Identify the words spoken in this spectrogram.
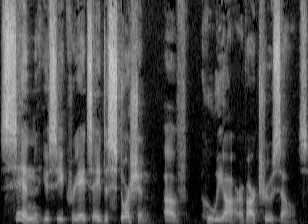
Sin, you see, creates a distortion of who we are, of our true selves.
